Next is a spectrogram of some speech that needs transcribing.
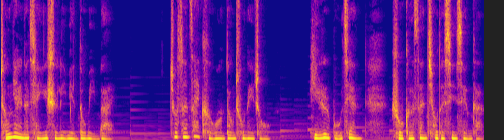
成年人的潜意识里面都明白，就算再渴望当初那种一日不见如隔三秋的新鲜感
